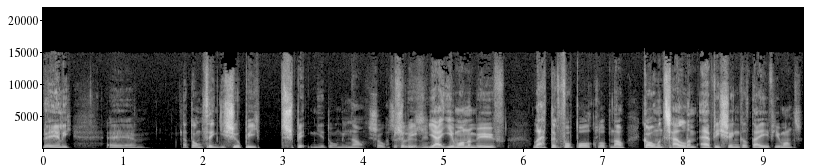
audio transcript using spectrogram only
Really, um, I don't think you should be spitting your dummy. No, so to speak. Yeah, you want to move. Let the football club know. Go and tell them every single day if you want.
